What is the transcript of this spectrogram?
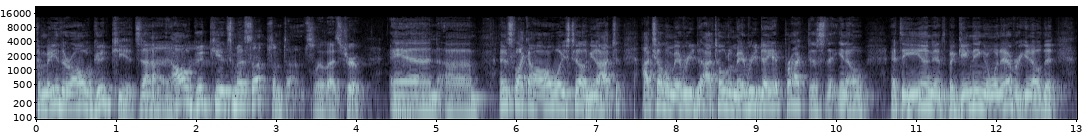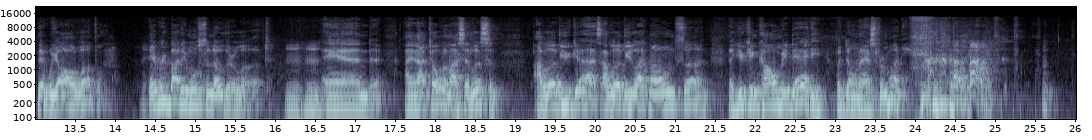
to me, they're all good kids. Now, all good kids mess up sometimes. Well, that's true. And um, and it's like I always tell them, you know, I, t- I tell them every I told them every day at practice that you know at the end, at the beginning, or whenever, you know that that we all love them. Everybody wants to know they're loved. Mm-hmm. And and I told them, I said, listen, I love you guys. I love you like my own son. Now you can call me daddy, but don't ask for money.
